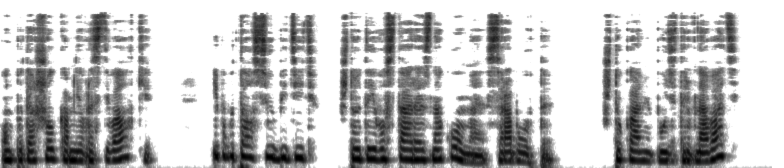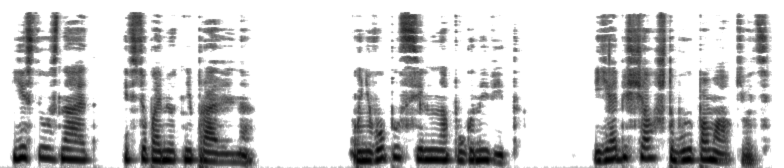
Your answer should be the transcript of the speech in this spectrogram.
Он подошел ко мне в раздевалке и попытался убедить, что это его старая знакомая с работы, что Ками будет ревновать, если узнает и все поймет неправильно. У него был сильно напуганный вид, и я обещал, что буду помалкивать.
